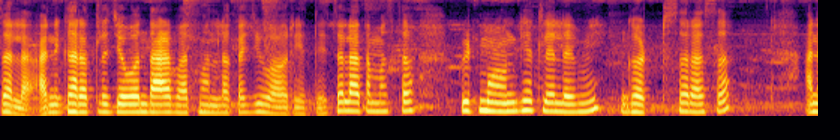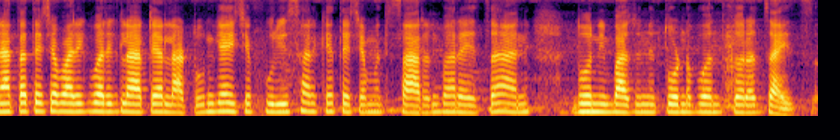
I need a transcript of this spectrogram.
चला आणि घरातलं जेवण डाळ भात म्हणलं का जीवावर येते. चला आता मस्त पीठ मळून घेतलेलं आहे मी घटसर असं आणि आता त्याच्या बारीक बारीक लाट्या लाटून घ्यायच्या पुरीसारख्या त्याच्यामध्ये सारण भरायचं आणि दोन्ही बाजूने तोंड बंद करत जायचं.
